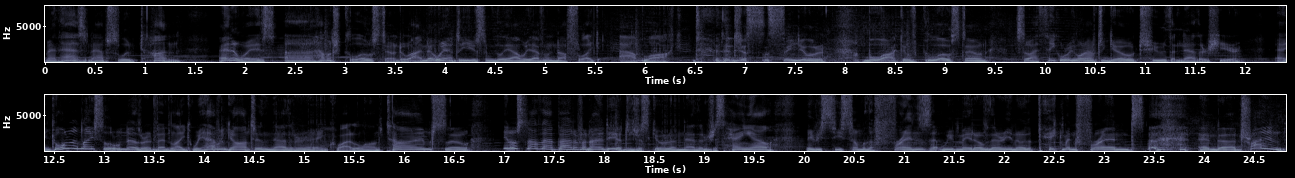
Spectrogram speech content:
Man, that is an absolute ton. Anyways, uh, how much glowstone do I, I know we have to use some, yeah, we have enough like a block, just a singular block of glowstone. So I think we're going to have to go to the nether here and go on a nice little nether event. Like we haven't gone to the nether in quite a long time, so you know, it's not that bad of an idea to just go to the nether, just hang out, maybe see some of the friends that we've made over there, you know, the pigmen friends, and uh, try and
